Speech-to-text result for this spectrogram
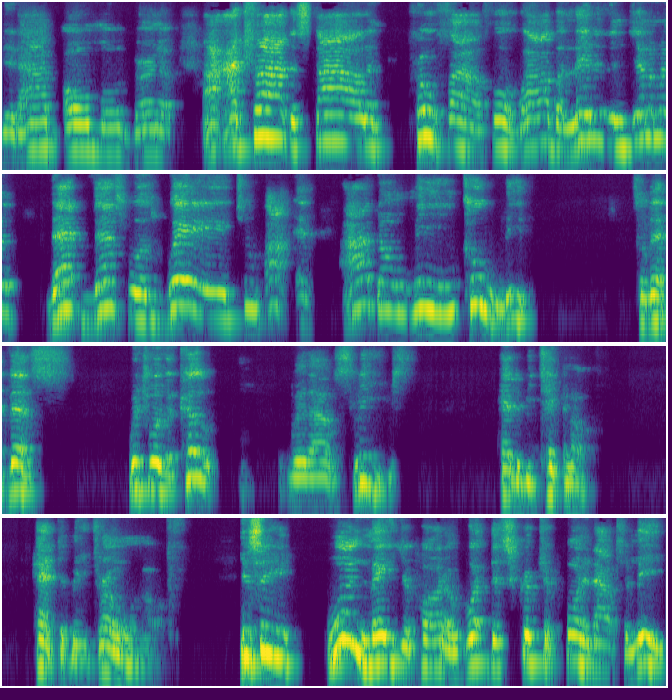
did I almost burn up. I, I tried to style and profile for a while, but ladies and gentlemen, that vest was way too hot. And I don't mean cool either. So that vest, which was a coat without sleeves, had to be taken off, had to be thrown off. You see, one major part of what this scripture pointed out to me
